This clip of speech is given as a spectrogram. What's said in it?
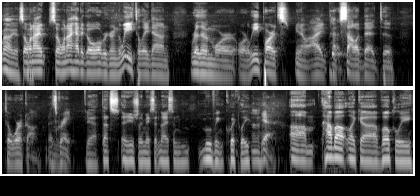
Oh, yeah. So when I so when I had to go over during the week to lay down rhythm or or lead parts, you know, I had a solid bed to to work on. That's great. Yeah. That's it usually makes it nice and moving quickly. Yeah. How about like uh, vocally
